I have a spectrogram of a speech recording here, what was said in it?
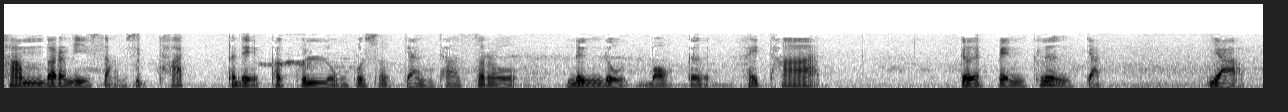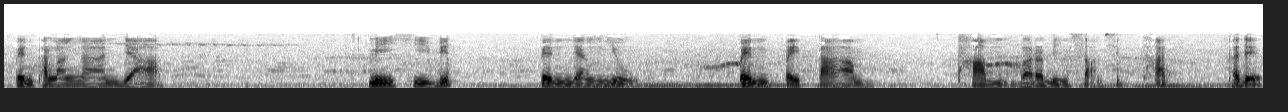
ธรรมบารมีสามสิบทัศพระเดชพระคุณหลวงปู่สดจันทสโร ดึงดูดบอกเกิดให้ธาตุเกิดเป็นเครื่องจักรหยาบเป็นพลังงานหยาบ มีชีวิตเป็นยังอยู่ เป็นไปตาม ธรรม บารมีสามสิบทัศพระเดช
